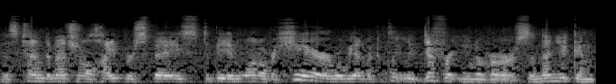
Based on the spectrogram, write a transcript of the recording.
this 10-dimensional hyperspace to be in one over here where we have a completely different universe. And then you can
